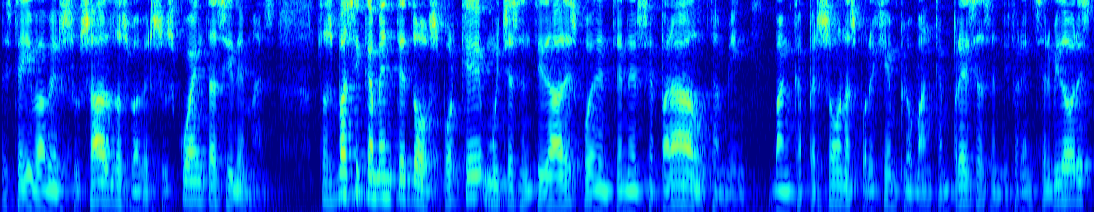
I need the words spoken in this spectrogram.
Desde ahí va a ver sus saldos, va a ver sus cuentas y demás. Entonces, básicamente dos, porque muchas entidades pueden tener separado también banca personas, por ejemplo, banca empresas en diferentes servidores,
